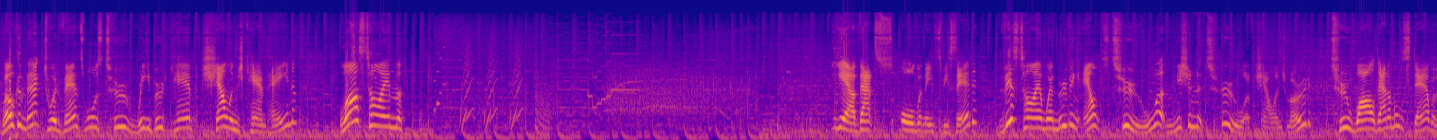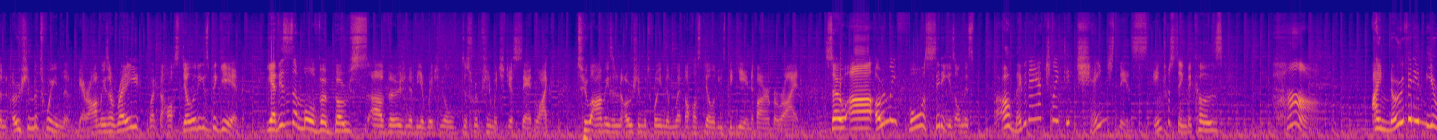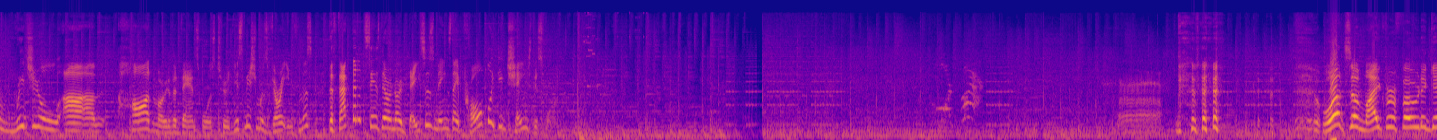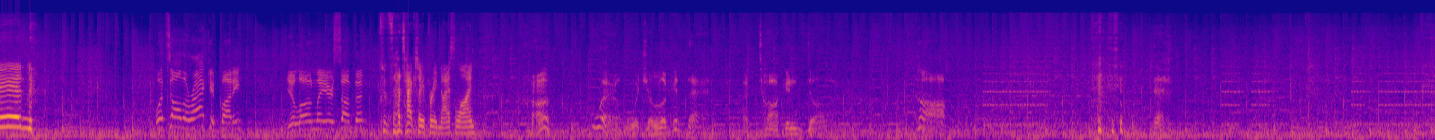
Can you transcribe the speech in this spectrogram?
Welcome back to Advance Wars 2 Reboot Camp Challenge Campaign. Last time... Yeah, that's all that needs to be said. This time, we're moving out to Mission 2 of Challenge Mode. Two wild animals stand with an ocean between them. Their armies are ready, let the hostilities begin. Yeah, this is a more verbose uh, version of the original description, which just said, like, two armies and an ocean between them, let the hostilities begin, if I remember right. So, uh, only four cities on this... Oh, maybe they actually did change this. Interesting, because... Huh... I know that in the original uh, hard mode of Advance Wars 2, this mission was very infamous. The fact that it says there are no bases means they probably did change this one. What's a microphone again? What's all the racket, buddy? You lonely or something? That's actually a pretty nice line. Huh? Well, would you look at that? A talking dog. Oh,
